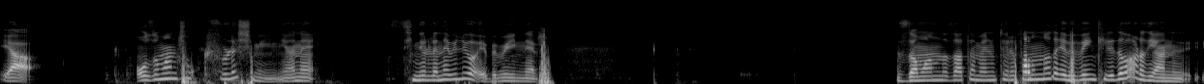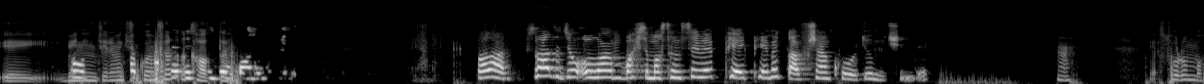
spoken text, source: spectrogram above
Ya o zaman çok küfürleşmeyin. Yani sinirlenebiliyor ebeveynler. Zamanında zaten benim telefonumda da ebeveyn kilidi vardı yani. Ee, beni incelemek için koymuşlar da kalktı. Falan. Sadece olan başlamasının sebebi PPM'e tavşan koyduğum içindi. Ya, sorun bu.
